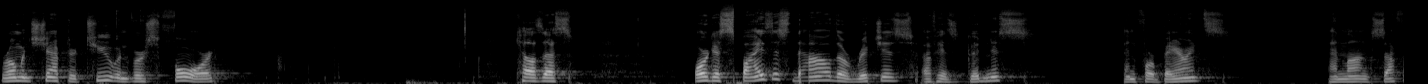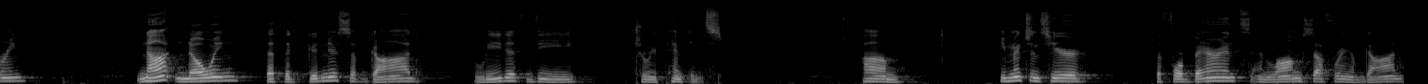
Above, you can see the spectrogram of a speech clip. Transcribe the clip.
Romans chapter 2 and verse 4 tells us, Or despisest thou the riches of his goodness? And forbearance and long suffering, not knowing that the goodness of God leadeth thee to repentance. Um, he mentions here the forbearance and long suffering of God.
